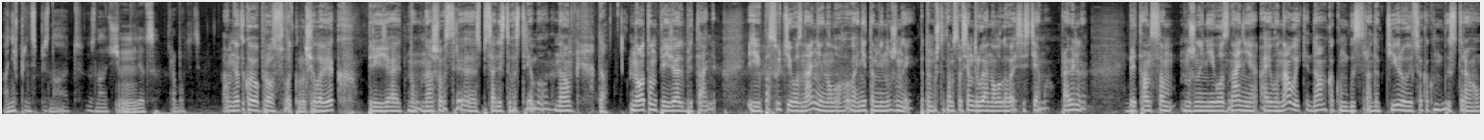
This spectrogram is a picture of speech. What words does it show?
они, в принципе, знают, знают, с чем mm. придется работать. А у меня такой вопрос. Вот Круто. человек приезжает, ну, наши востре... специалисты востребованы, да? Да. Но вот он приезжает в Британию. И, по сути, его знания налоговые, они там не нужны, потому что там совсем другая налоговая система. Правильно? Британцам нужны не его знания, а его навыки, да, как он быстро адаптируется, как он быстро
